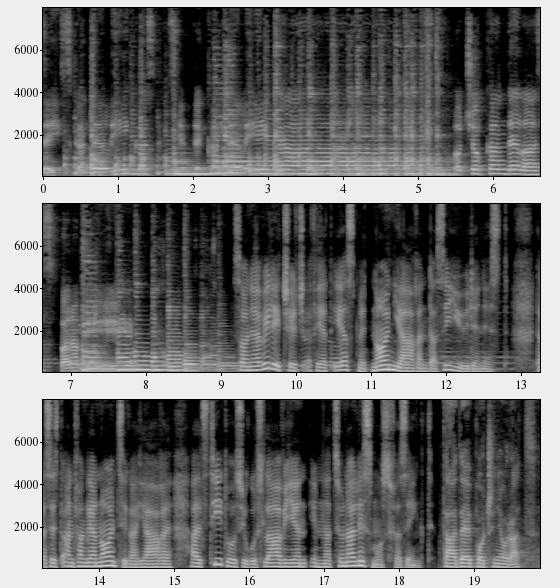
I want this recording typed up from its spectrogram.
Seis candelicas, siete candelicas, ocho candelas para mí. Sonja Vilicic erfährt erst mit neun Jahren, dass sie Jüdin ist. Das ist Anfang der 90er Jahre, als Titos Jugoslawien im Nationalismus versinkt. Tada je počinjao rat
